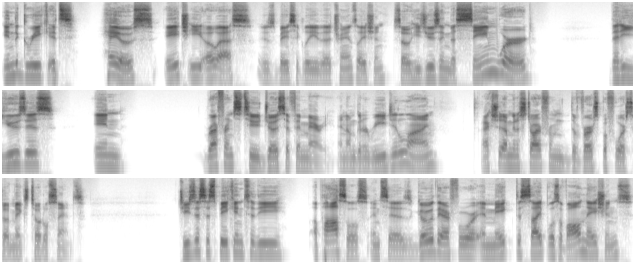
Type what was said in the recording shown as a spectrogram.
in the Greek it's heos h e o s is basically the translation. So he's using the same word that he uses in reference to Joseph and Mary. And I'm going to read you the line. Actually I'm going to start from the verse before so it makes total sense. Jesus is speaking to the apostles and says go therefore and make disciples of all nations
